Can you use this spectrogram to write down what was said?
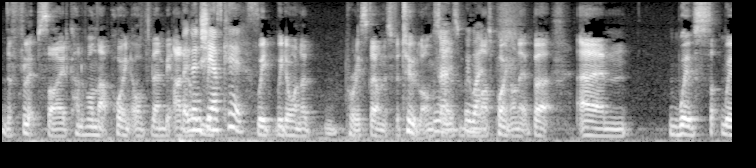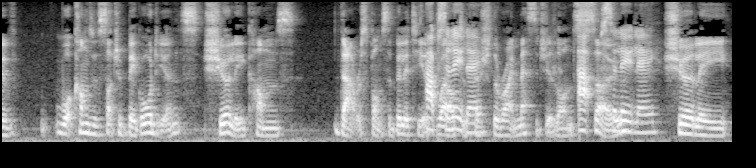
the flip side, kind of on that point of them being. I but know, then she we, has kids We we don't want to probably stay on this for too long, so No, we won't. last point on it. But um, with with what comes with such a big audience, surely comes that responsibility as well to push the right messages on. So Absolutely. surely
